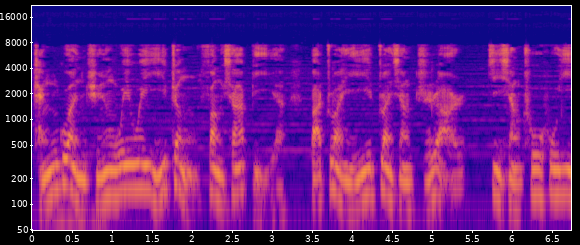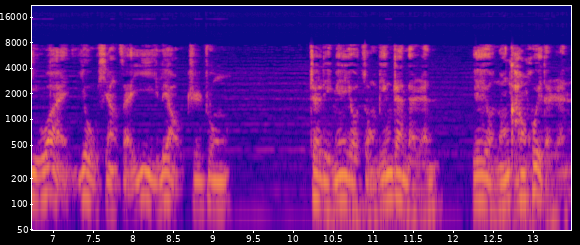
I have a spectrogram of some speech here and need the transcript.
陈冠群微微一怔，放下笔，把转移转向侄儿，既像出乎意外，又像在意料之中。这里面有总兵站的人，也有农康会的人。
